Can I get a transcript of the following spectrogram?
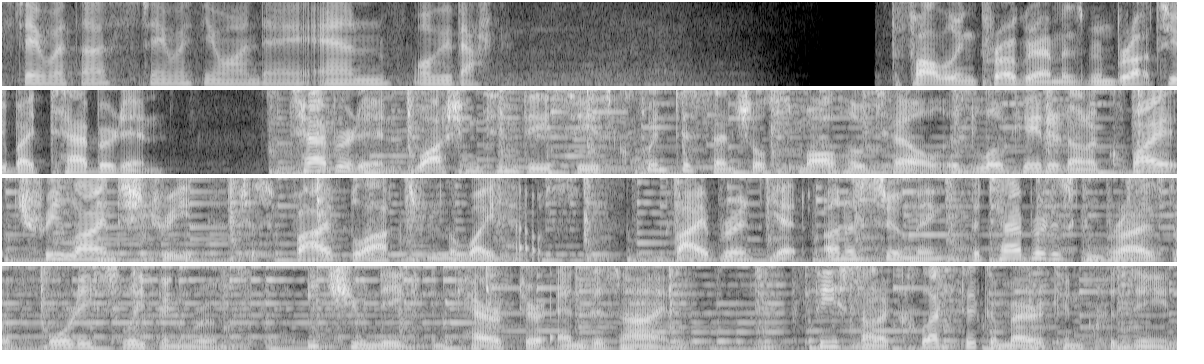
Stay with us. Stay with you one day, and we'll be back. The following program has been brought to you by Tabard Inn. Tabard Inn, Washington, D.C.'s quintessential small hotel, is located on a quiet, tree lined street just five blocks from the White House. Vibrant yet unassuming, the Tabard is comprised of 40 sleeping rooms, each unique in character and design. Feast on eclectic American cuisine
